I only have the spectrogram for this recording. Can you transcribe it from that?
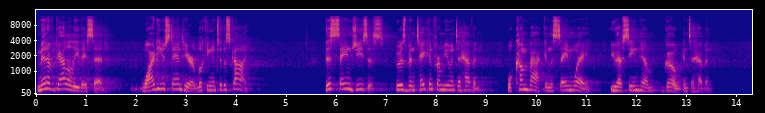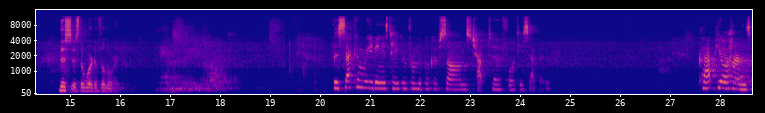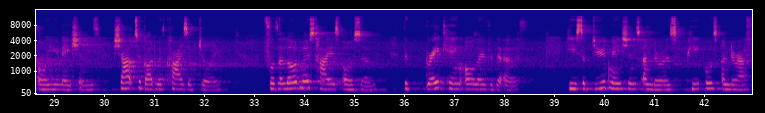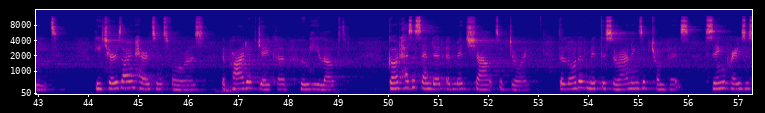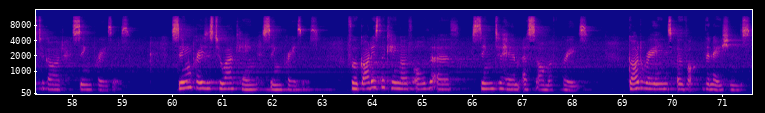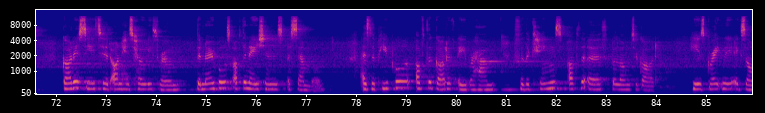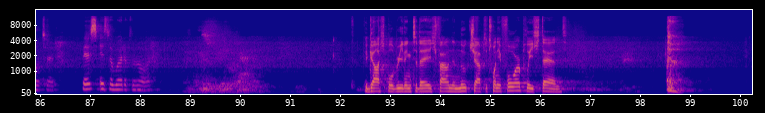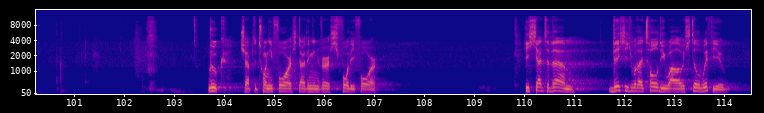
Men of Galilee, they said, why do you stand here looking into the sky? This same Jesus, who has been taken from you into heaven, will come back in the same way you have seen him go into heaven. This is the word of the Lord. The second reading is taken from the book of Psalms, chapter 47. Clap your hands, all you nations. Shout to God with cries of joy. For the Lord Most High is awesome, the great King all over the earth. He subdued nations under us, peoples under our feet. He chose our inheritance for us, the pride of Jacob, whom he loved. God has ascended amid shouts of joy. The Lord amid the surroundings of trumpets. Sing praises to God, sing praises. Sing praises to our King, sing praises. For God is the King of all the earth, sing to him a psalm of praise. God reigns over the nations. God is seated on his holy throne. The nobles of the nations assemble. As the people of the God of Abraham, for the kings of the earth belong to God. He is greatly exalted. This is the word of the Lord. The gospel reading today is found in Luke chapter 24. Please stand. Luke chapter 24, starting in verse 44. He said to them, This is what I told you while I was still with you.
